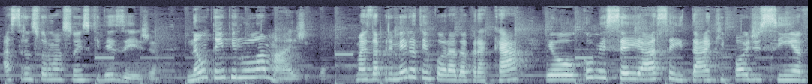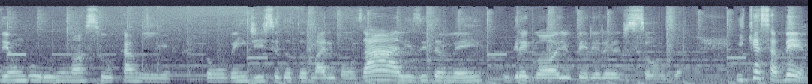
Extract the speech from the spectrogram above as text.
as transformações que deseja. Não tem pílula mágica, mas da primeira temporada para cá eu comecei a aceitar que pode sim haver um guru no nosso caminho, como bem disse o Dr. Mário Gonzalez e também o Gregório Pereira de Souza. E quer saber?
